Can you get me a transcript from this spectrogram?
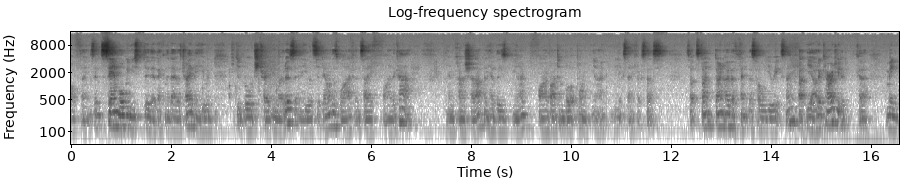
of things. And Sam Morgan used to do that back in the day with TradeMe. He would did launch TradeMe Motors, and he would sit down with his wife and say, "Find a car," and kind of shut up and have these, you know, five item bullet point, you know, next day fix this. So it's don't don't overthink this whole UX thing. But yeah, I'd encourage you to. Uh, I mean,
